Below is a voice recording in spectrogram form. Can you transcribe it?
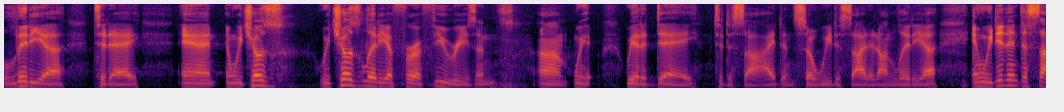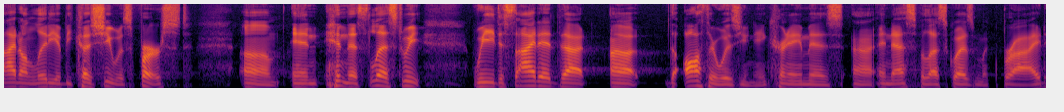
Lydia today, and and we chose we chose Lydia for a few reasons. Um, we we had a day to decide, and so we decided on Lydia, and we didn't decide on Lydia because she was first. Um, in in this list, we we decided that. Uh, the author was unique. Her name is uh, Ines Velasquez McBride,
